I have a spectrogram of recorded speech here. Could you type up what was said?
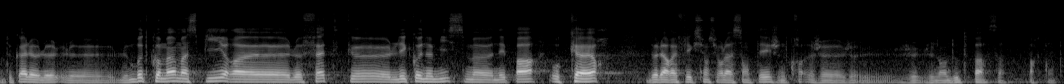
En tout cas, le, le mot de commun m'inspire le fait que l'économisme n'est pas au cœur de la réflexion sur la santé. Je, n'en doute pas, ça, par contre.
